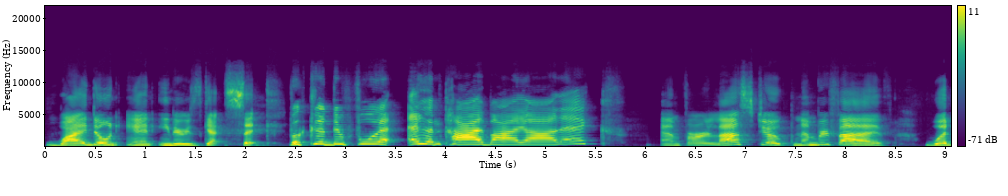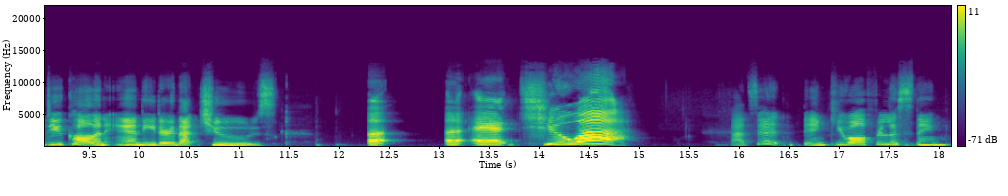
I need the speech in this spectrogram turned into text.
Why don't anteaters get sick? Because they're full of antibiotics. And for our last joke, number five. What do you call an anteater that chews? Uh, uh, ant chewer. That's it. Thank you all for listening.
